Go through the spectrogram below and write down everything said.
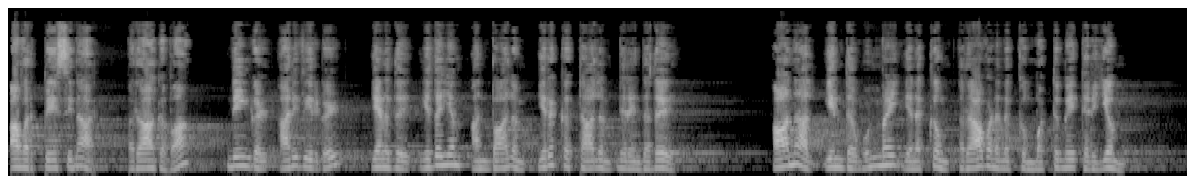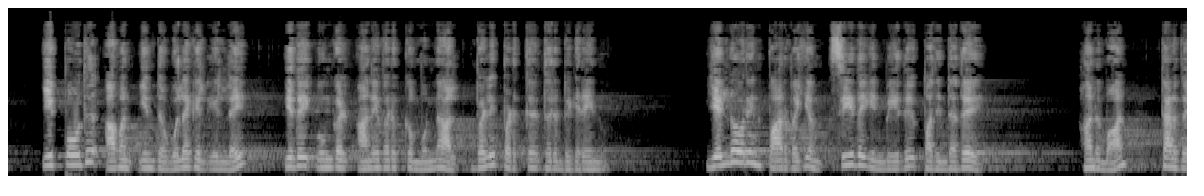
அவர் பேசினார் ராகவா நீங்கள் அறிவீர்கள் எனது இதயம் அன்பாலும் இரக்கத்தாலும் நிறைந்தது. ஆனால் இந்த உண்மை எனக்கும் ராவணனுக்கும் மட்டுமே தெரியும். இப்போது அவன் இந்த உலகில் இல்லை இதை உங்கள் அனைவருக்கும் முன்னால் வெளிப்படுத்த விரும்புகிறேன். எல்லோரின் பார்வையும் சீதையின் மீது பதிந்தது. ஹனுமான் தனது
